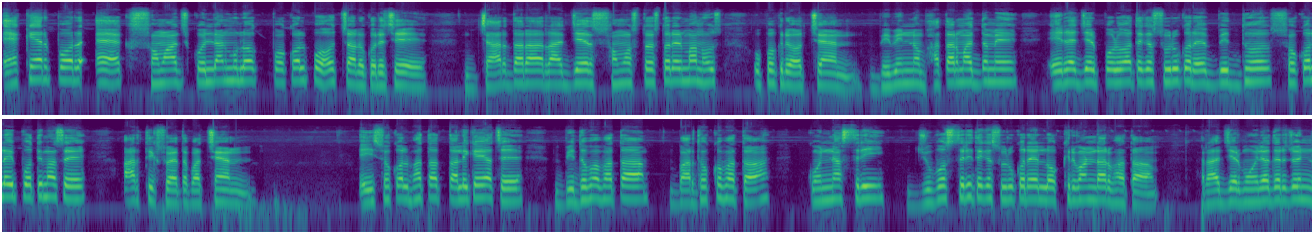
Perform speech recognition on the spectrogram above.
একের পর এক সমাজ কল্যাণমূলক প্রকল্প চালু করেছে। যার দ্বারা রাজ্যের সমস্ত স্তরের মানুষ উপকৃত হচ্ছেন। বিভিন্ন ভাতার মাধ্যমে এই রাজ্যের পড়ুয়া থেকে শুরু করে বৃদ্ধ সকলেই প্রতি মাসে আর্থিক সহায়তা পাচ্ছেন। এই সকল ভাতার তালিকায় আছে বিধবা ভাতা, বার্ধক্য ভাতা, কন্যাশ্রী, যুবশ্রী থেকে শুরু করে লক্ষ্মীর ভাণ্ডার ভাতা। রাজ্যের মহিলাদের জন্য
